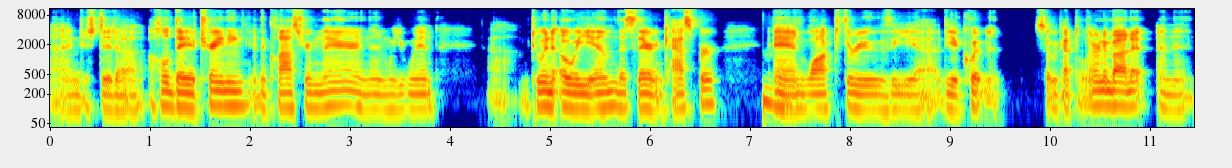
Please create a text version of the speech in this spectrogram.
and just did a, a, whole day of training in the classroom there. And then we went um, to an OEM that's there in Casper, mm-hmm. and walked through the uh, the equipment. So we got to learn about it and then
